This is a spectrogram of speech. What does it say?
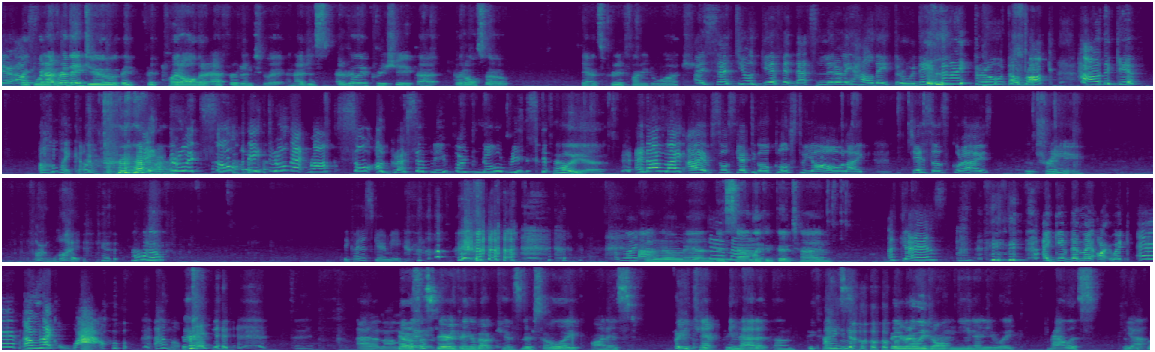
I'll like say- whatever they do, they they put all their effort into it, and I just I really appreciate that. But also, yeah, it's pretty funny to watch. I sent you a gif and that's literally how they threw it. They literally threw the rock. How the gif Oh my god. they threw it so they threw that rock so aggressively for no reason Hell yeah! and i'm like i am so scared to go close to y'all like jesus christ The training. for what I don't know. they kind of scare me i'm like I don't know, "Mm, man. okay, They sound like a good time. i guess i give them my artwork eh. i'm like wow i'm offended i don't know Yeah, that's the scary thing about kids. They're so like honest, but you can't be mad at them because they really don't mean any like malice. Yeah.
